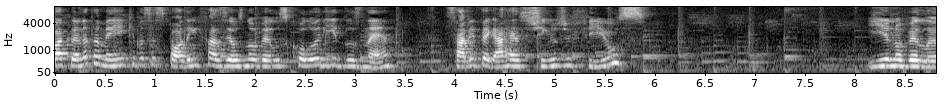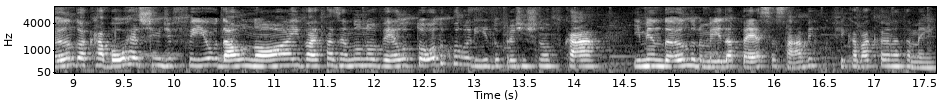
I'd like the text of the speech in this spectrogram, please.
Bacana também é que vocês podem fazer os novelos coloridos, né? Sabe pegar restinhos de fios e ir novelando, acabou o restinho de fio, dá um nó e vai fazendo o novelo todo colorido pra gente não ficar emendando no meio da peça, sabe? Fica bacana também.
